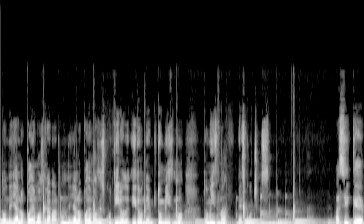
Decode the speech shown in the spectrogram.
donde ya lo podemos grabar, donde ya lo podemos discutir y donde tú mismo, tú misma me escuchas. Así que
